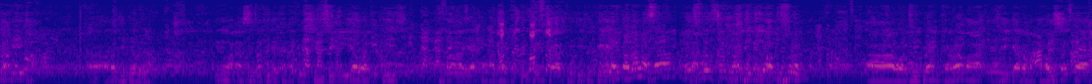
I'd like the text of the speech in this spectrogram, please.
gane ka Alhaji Bello irin wani asibiti da kana da shi sun yi yawa da ke kuma ya kamata ka kai kanka ka je ka gaya alƙalan wasa wasu sun da zuwa wato Ibrahim Karama zai gyara maka hausanka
